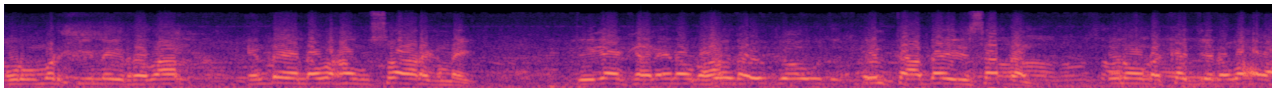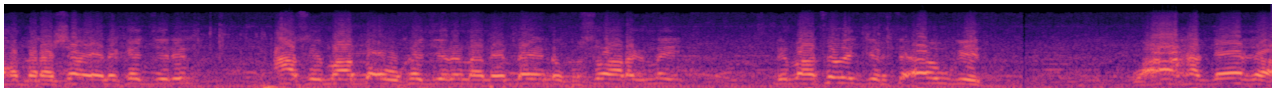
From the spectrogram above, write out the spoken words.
Horumarkiinay rabaan. Indhaheenna waxaan ku soo aragnay deegaankan inaanu hadda intaa dhayisa dhan inuuna ka jirin wax waxbarasho ayna ka jirin caafimaadna uu ka jirin aan ku soo aragnay. Dhibaatada jirta awgeed waxaa xaqeeqa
